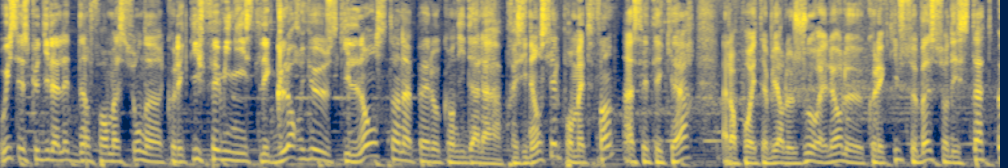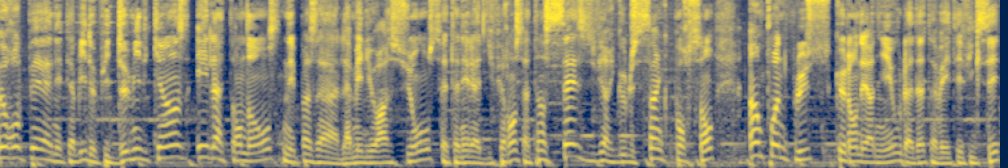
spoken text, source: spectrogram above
Oui, c'est ce que dit la lettre d'information d'un collectif féministe, les Glorieuses, qui lancent un appel aux candidats à la présidentielle pour mettre fin à cet écart. Alors pour établir le jour et l'heure, le collectif se base sur des stats européennes établies depuis 2015 et la tendance n'est pas à l'amélioration. Cette année, la différence atteint 16,5%, un point de plus que l'an dernier où la date avait été fixée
